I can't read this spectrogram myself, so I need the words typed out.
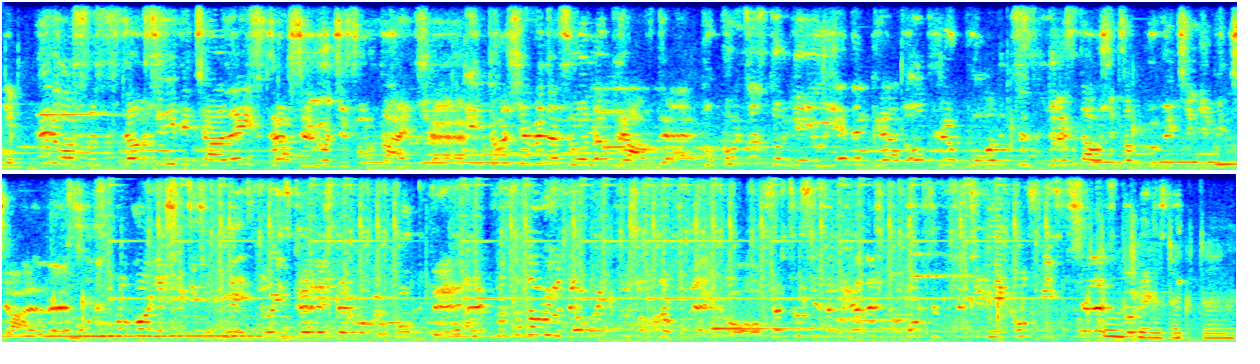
Ten oszust stał się niewidzialny i straszy ludzi w Fortnite. I to się wydarzyło naprawdę. Bo podczas turnieju jeden gracz odkrył błąd, przez który stał się całkowicie niewidzialny. Mógł spokojnie siedzieć w miejscu i zgarniać darmowe punkty, ale postanowił zrobić coś okropnego. Zaczął się zakradać do boksów przeciwników i strzelać do Stój nich sobie tak ten.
